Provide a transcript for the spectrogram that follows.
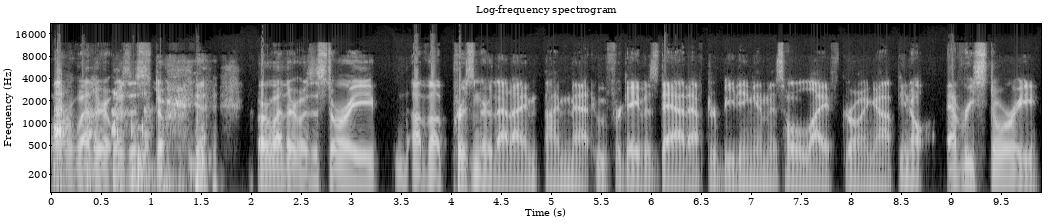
or whether it was a story, or whether it was a story of a prisoner that I I met who forgave his dad after beating him his whole life growing up. You know, every story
